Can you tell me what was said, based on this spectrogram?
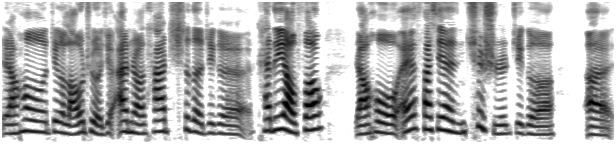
然后这个老者就按照他吃的这个开的药方，然后哎，发现确实这个呃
